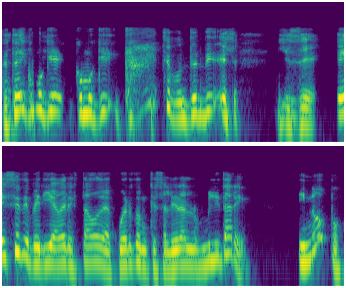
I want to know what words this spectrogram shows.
Mm. ¿Cachai? Como que, como que, cacha, pues, ¿entendí? Ese- y ese, ese debería haber estado de acuerdo en que salieran los militares. Y no, pues.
